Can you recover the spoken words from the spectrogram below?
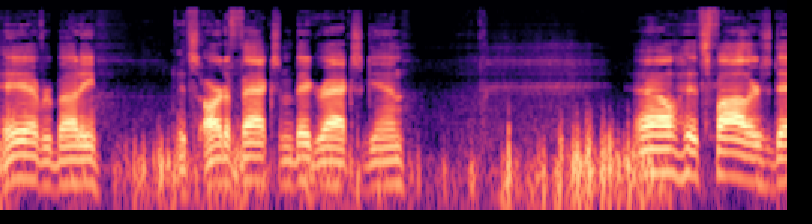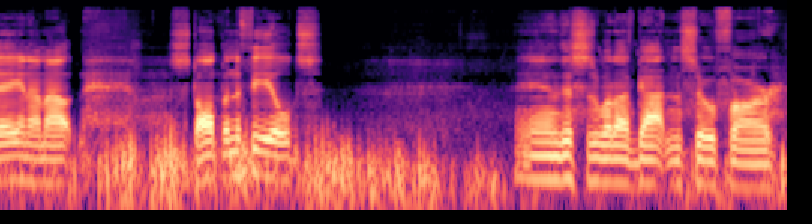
Hey everybody, it's Artifacts and Big Racks again. Well, it's Father's Day and I'm out stomping the fields. And this is what I've gotten so far.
